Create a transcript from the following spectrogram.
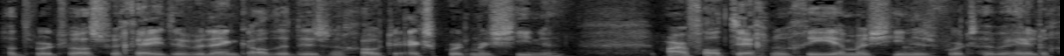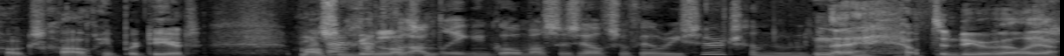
Dat wordt wel eens vergeten. We denken altijd het is een grote exportmachine. Maar vooral technologie en machines wordt op hele grote schaal geïmporteerd. Maar als er binnenlands... veranderingen komen als ze zelf zoveel research gaan doen. Nee, op den duur wel, ja.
